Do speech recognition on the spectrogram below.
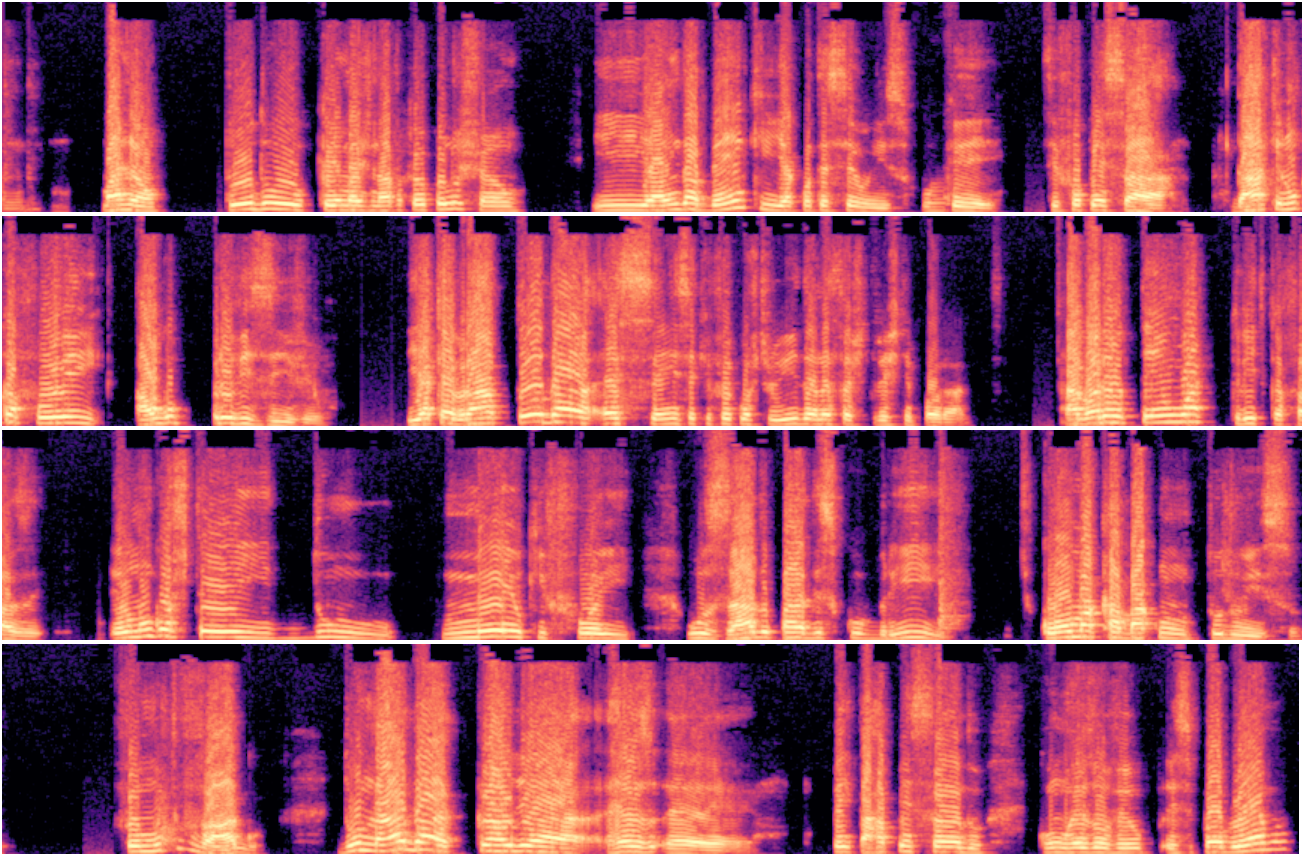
mas não. Tudo que eu imaginava caiu pelo chão. E ainda bem que aconteceu isso, porque se for pensar, Dark nunca foi algo previsível. Ia quebrar toda a essência que foi construída nessas três temporadas. Agora eu tenho uma crítica a fazer. Eu não gostei do meio que foi usado para descobrir como acabar com tudo isso. Foi muito vago. Do nada, Cláudia estava é, pensando como resolver esse problema.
